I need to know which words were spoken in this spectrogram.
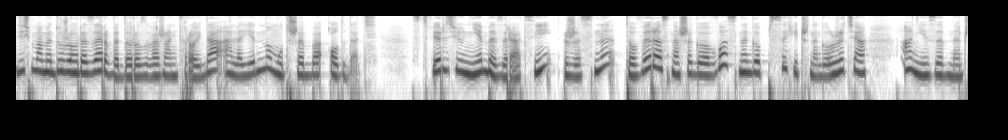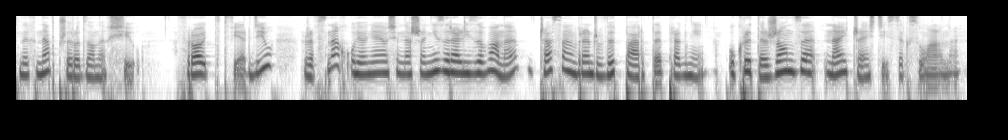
Dziś mamy dużą rezerwę do rozważań Freuda, ale jedno mu trzeba oddać. Stwierdził nie bez racji, że sny to wyraz naszego własnego psychicznego życia, a nie zewnętrznych nadprzyrodzonych sił. Freud twierdził, że w snach ujawniają się nasze niezrealizowane, czasem wręcz wyparte pragnienia, ukryte żądze, najczęściej seksualne.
